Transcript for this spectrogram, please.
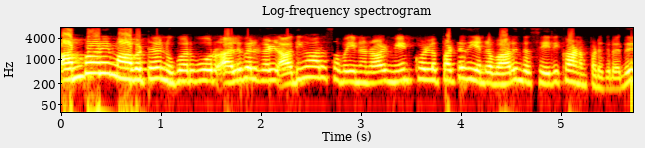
அம்பாறை மாவட்ட நுகர்வோர் அலுவல்கள் அதிகார சபையினரால் மேற்கொள்ளப்பட்டது என்றவாறு இந்த செய்தி காணப்படுகிறது.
